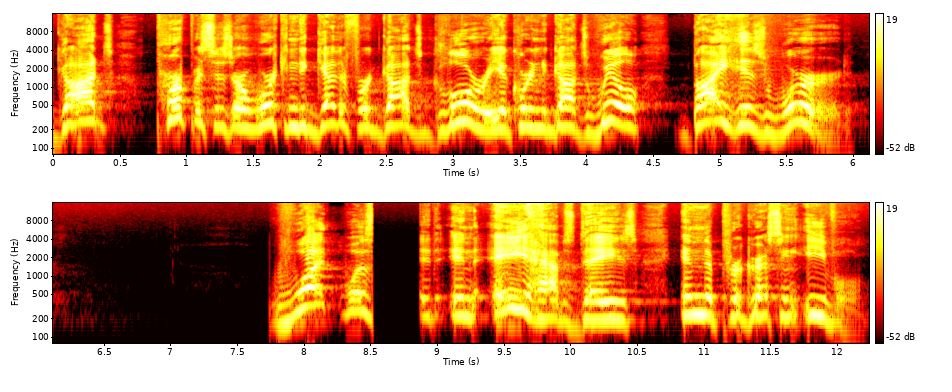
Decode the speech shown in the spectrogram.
God's purposes are working together for God's glory according to God's will by his word. What was in Ahab's days in the progressing evil?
